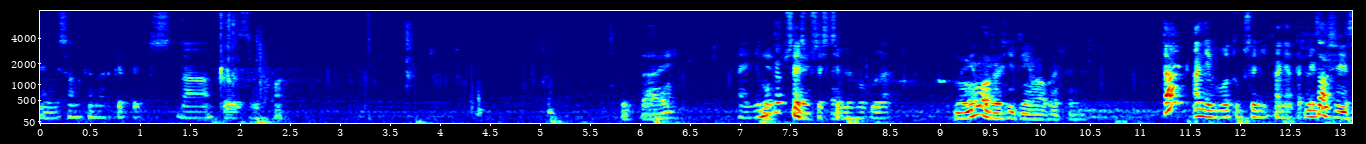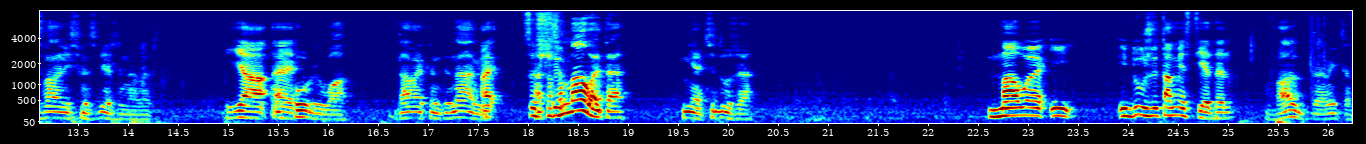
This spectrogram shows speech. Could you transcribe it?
Nie, Mieszanka energetyczna to jest zwykła. Tutaj. Ej, nie Jest mogę przejść przejście. przez ciebie w ogóle. No nie możesz, nigdy nie mogłeś przecież. Tak? A nie było tu przenikania takiego? zawsze je zwalaliśmy z wieży nawet. Ja, O ej. kurwa. Dawaj ten dynamit. A A coś to się... są małe te. Nie, czy duże? Małe i... I duży tam jest jeden. Wal dynamitem,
